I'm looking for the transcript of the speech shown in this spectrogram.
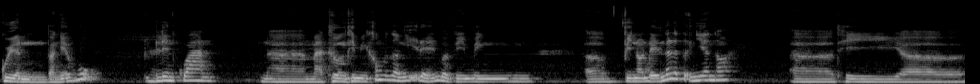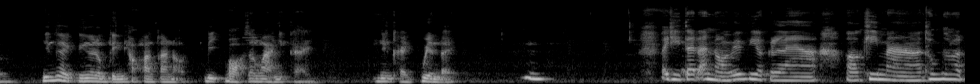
quyền và nghĩa vụ liên quan mà thường thì mình không bao giờ nghĩ đến bởi vì mình uh, vì nó đến rất là tự nhiên thôi. Uh, thì uh, những người người đồng tính thì họ hoàn toàn họ bị bỏ ra ngoài những cái những cái quyền đấy. Vậy thì ta đã nói về việc là uh, khi mà thông qua luật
